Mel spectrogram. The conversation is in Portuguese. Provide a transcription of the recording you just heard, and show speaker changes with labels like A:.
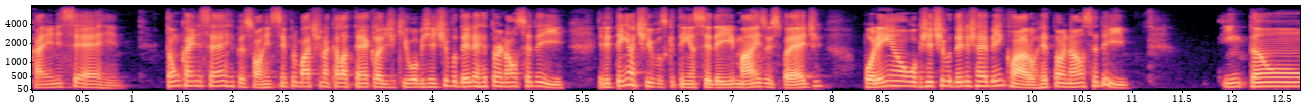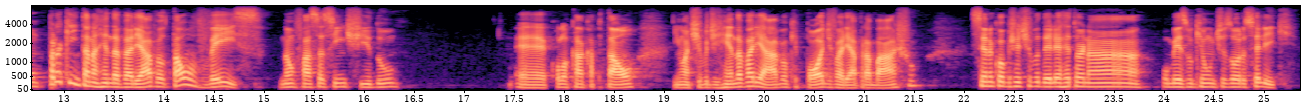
A: KNCR. Então, o KNCR, pessoal, a gente sempre bate naquela tecla de que o objetivo dele é retornar o CDI. Ele tem ativos que têm a CDI mais o spread, porém o objetivo dele já é bem claro, retornar o CDI. Então, para quem está na renda variável, talvez não faça sentido é, colocar capital em um ativo de renda variável, que pode variar para baixo, sendo que o objetivo dele é retornar o mesmo que um tesouro Selic.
